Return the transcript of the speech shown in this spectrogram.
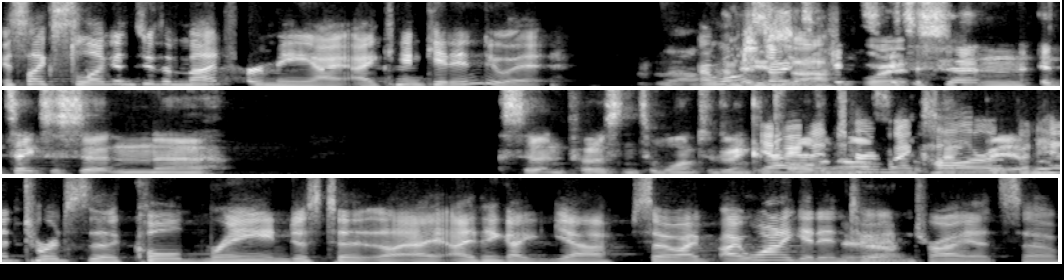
It's like slugging through the mud for me. I, I can't get into it. Well, I won't it's, too soft it's- for it's a certain. It takes a certain uh, a certain person to want to drink a Yeah, I 12 gotta turn my collar up and head towards the cold rain just to. I, I think I yeah. So I I want to get into Yeah. it and try it. So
